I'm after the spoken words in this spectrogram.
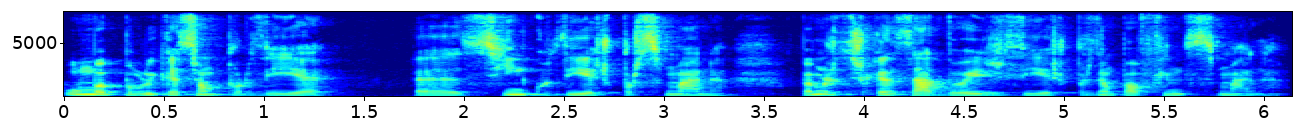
uma publicação por dia, uh, cinco dias por semana. Vamos descansar dois dias, por exemplo, ao fim de semana.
